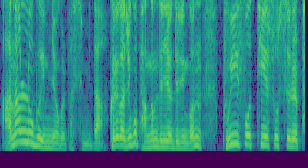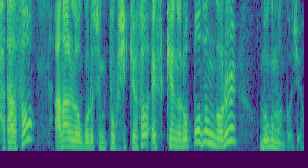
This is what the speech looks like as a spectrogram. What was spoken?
아날로그 입력을 받습니다. 그래가지고 방금 들려드린 건 V40의 소스를 받아서 아날로그로 증폭시켜서 엑스캔으로 뽑은 거를 녹음한 거죠.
